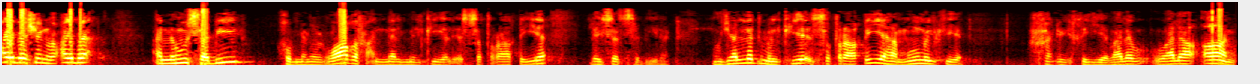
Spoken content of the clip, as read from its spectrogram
عيبة شنو؟ عيبة أنه سبيل خب من الواضح أن الملكية الاستطراقية ليست سبيلا. مجلد ملكية استطراقية مو ملكية حقيقية ولا, ولا آن.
